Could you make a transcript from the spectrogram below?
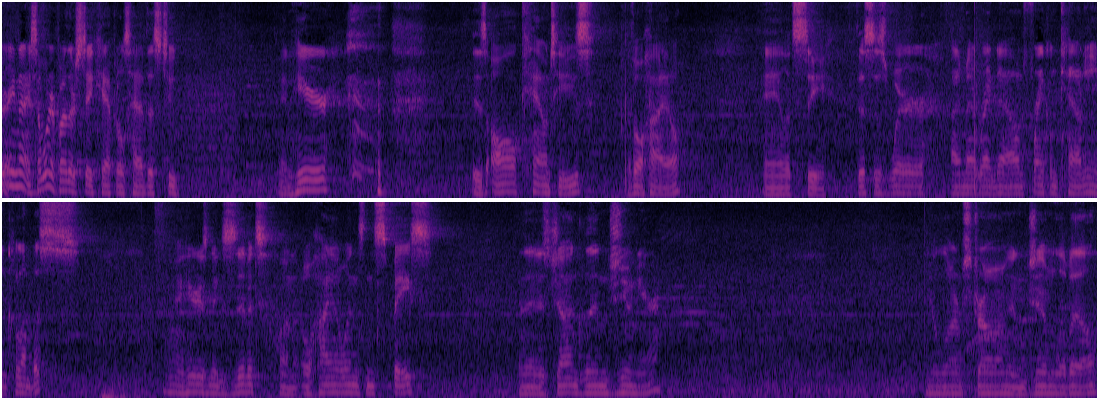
Very nice. I wonder if other state capitals have this too. And here is all counties of Ohio. And let's see. This is where I'm at right now in Franklin County in Columbus. Here's an exhibit on Ohioans in space. And then is John Glenn Jr. Neil Armstrong and Jim Lovell.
